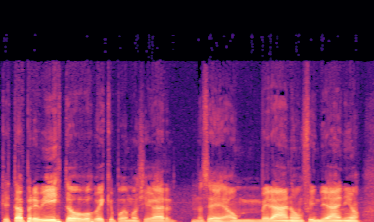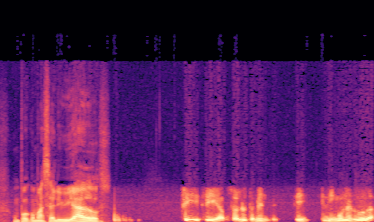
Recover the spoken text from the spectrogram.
que está previsto, ¿vos ves que podemos llegar, no sé, a un verano, un fin de año un poco más aliviados? Absolutamente, sí, sin ninguna duda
